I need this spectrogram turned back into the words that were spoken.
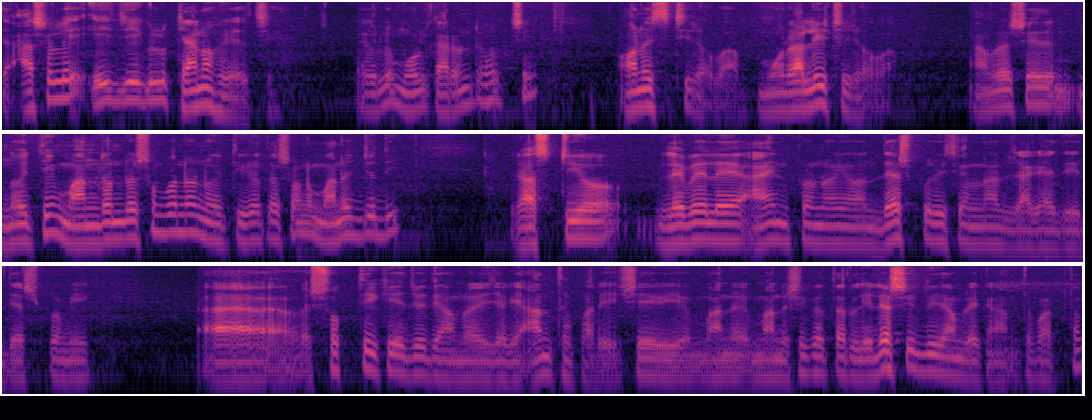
তা আসলে এই যে এগুলো কেন হয়েছে, এগুলো মূল কারণটা হচ্ছে অনেস্টির অভাব, মোরালিটির অভাব। আমরা সে নৈতিক মানদণ্ড সম্পন্ন, নৈতিকতা সম্পন্ন মানুষ যদি রাষ্ট্রীয় লেভেলে আইন প্রণয়ন, দেশ পরিচালনার জায়গায় দিয়ে দেশপ্রেমিক শক্তিকে যদি আমরা এই জায়গায় আনতে পারি সেই মানে মানসিকতার লিডারশিপ যদি আমরা এখানে আনতে পারতাম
